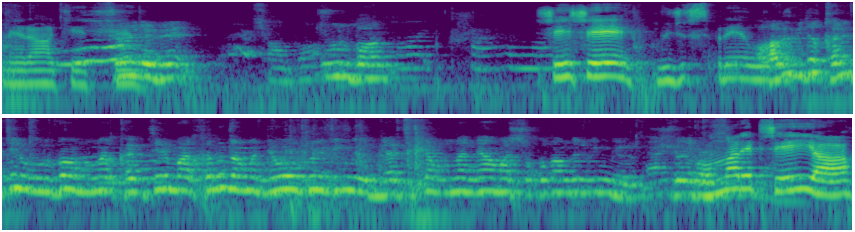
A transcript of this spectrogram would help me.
Merak et. Şöyle bir urban. Şey şey vücut spreyi olur. Abi bir de kaliteli urban. Bunlar kaliteli markanın ama ne olduğunu bilmiyorum. Gerçekten bunlar ne amaçla kullandığını bilmiyorum. Şöyle. Onlar hep şey ya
